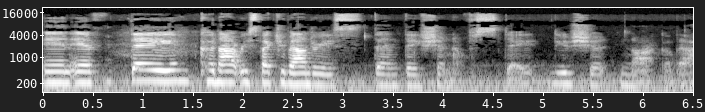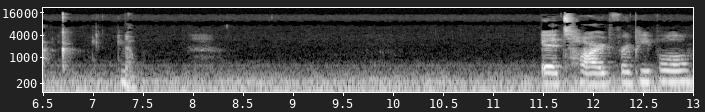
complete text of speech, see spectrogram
and if they could not respect your boundaries then they shouldn't have stayed. You should not go back. No. It's hard for people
